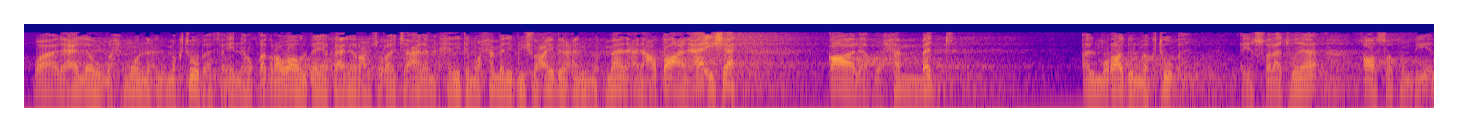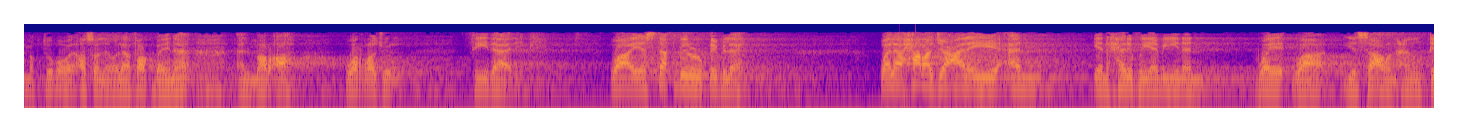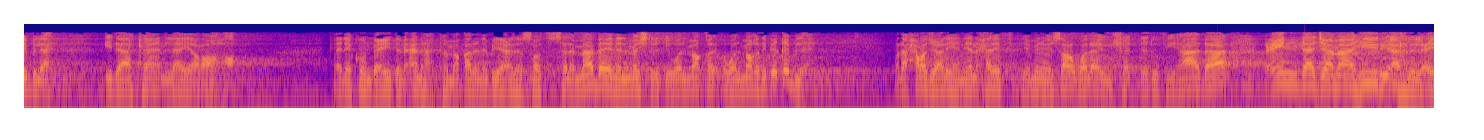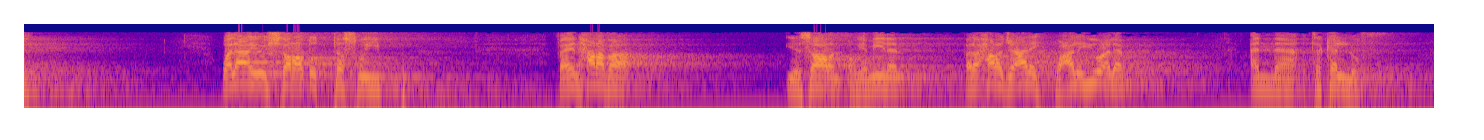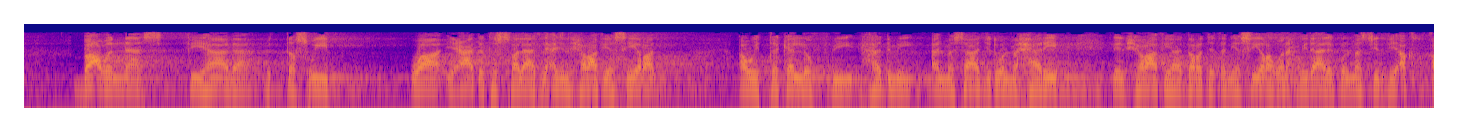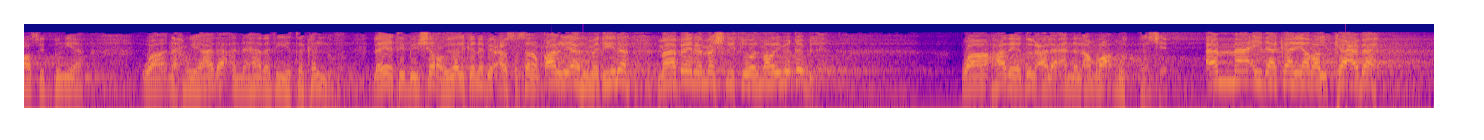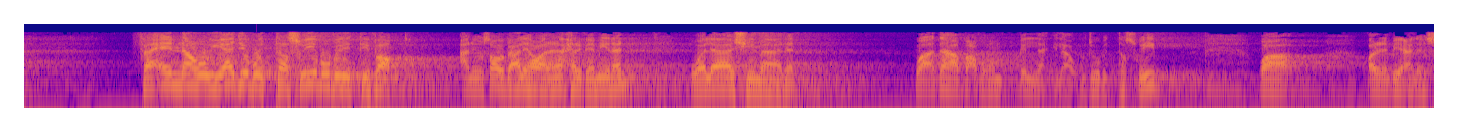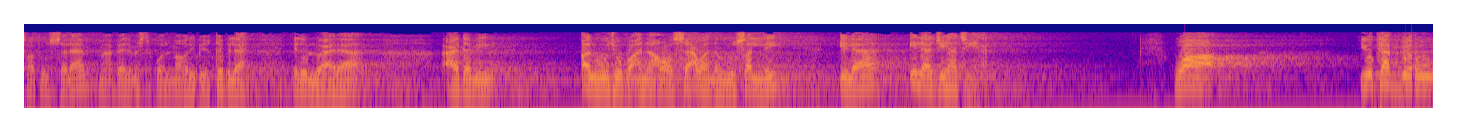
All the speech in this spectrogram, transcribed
ولعله محمول المكتوبة فإنه قد رواه البيهقي عليه رحمة الله تعالى من حديث محمد بن شعيب عن النعمان عن عطاء عن عائشة قال محمد المراد المكتوبة أي الصلاة هنا خاصة بالمكتوبة والأصل ولا فرق بين المرأة والرجل في ذلك ويستقبل القبلة ولا حرج عليه أن ينحرف يمينا ويسارا عن القبلة إذا كان لا يراها كان يكون بعيدا عنها كما قال النبي عليه الصلاة والسلام ما بين المشرق والمغرب قبلة. ولا حرج عليه أن ينحرف يمين ويسار ولا يشدد في هذا عند جماهير أهل العلم ولا يشترط التصويب. فإن حرف يسارا أو يمينا فلا حرج عليه وعليه يعلم أن تكلف بعض الناس في هذا بالتصويب وإعادة الصلاة لأجل انحراف يسيرا أو التكلف بهدم المساجد والمحاريب لانحرافها درجة يسيرة ونحو ذلك والمسجد في أقصى الدنيا ونحو هذا أن هذا فيه تكلف. لا يأتي به الشرع ولذلك النبي عليه الصلاة والسلام قال لأهل المدينة ما بين المشرق والمغرب قبلة. وهذا يدل على أن الأمر متسع. أما إذا كان يرى الكعبة فإنه يجب التصويب بالاتفاق أن يصوب عليها ولا نحرف يمينا ولا شمالا. وذهب بعضهم قلة إلى وجوب التصويب. وقال النبي عليه الصلاة والسلام ما بين المشرق والمغرب قبلة يدل على عدم الوجوب وأن أمر الساعة وأنه يصلي إلى إلى جهتها. ويكبر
